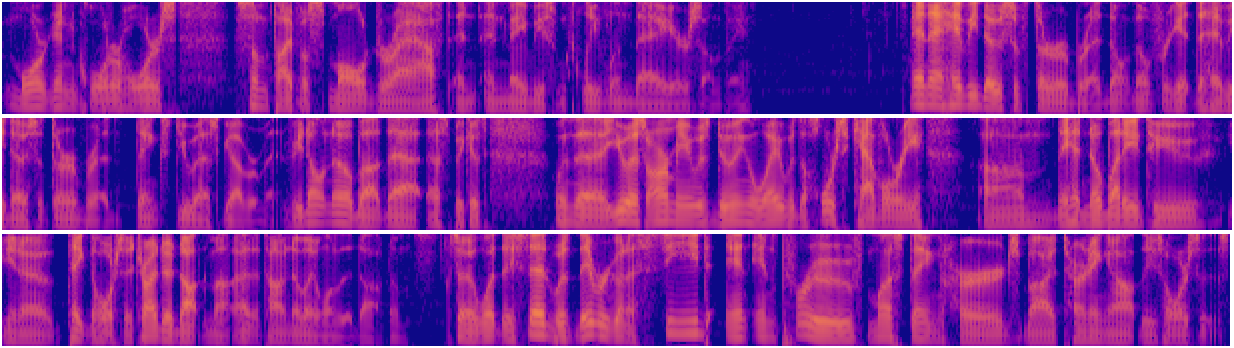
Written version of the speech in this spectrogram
Morgan quarter horse, some type of small draft, and, and maybe some Cleveland Bay or something. And a heavy dose of thoroughbred. Don't don't forget the heavy dose of thoroughbred. Thanks, U.S. government. If you don't know about that, that's because when the U.S. Army was doing away with the horse cavalry, um, they had nobody to, you know, take the horse. They tried to adopt them out. At the time, nobody wanted to adopt them. So what they said was they were going to seed and improve Mustang herds by turning out these horses.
